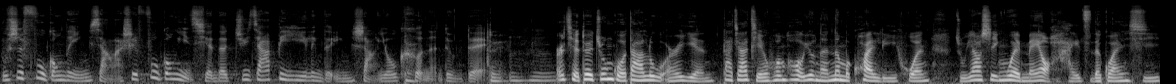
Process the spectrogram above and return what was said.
不是复工的影响啦，是复工以前的居家避疫令的影响，有可能，对不对？对，嗯哼。而且对中国大陆而言，大家结婚后又能那么快离婚，主要是因为没有孩子的关系，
